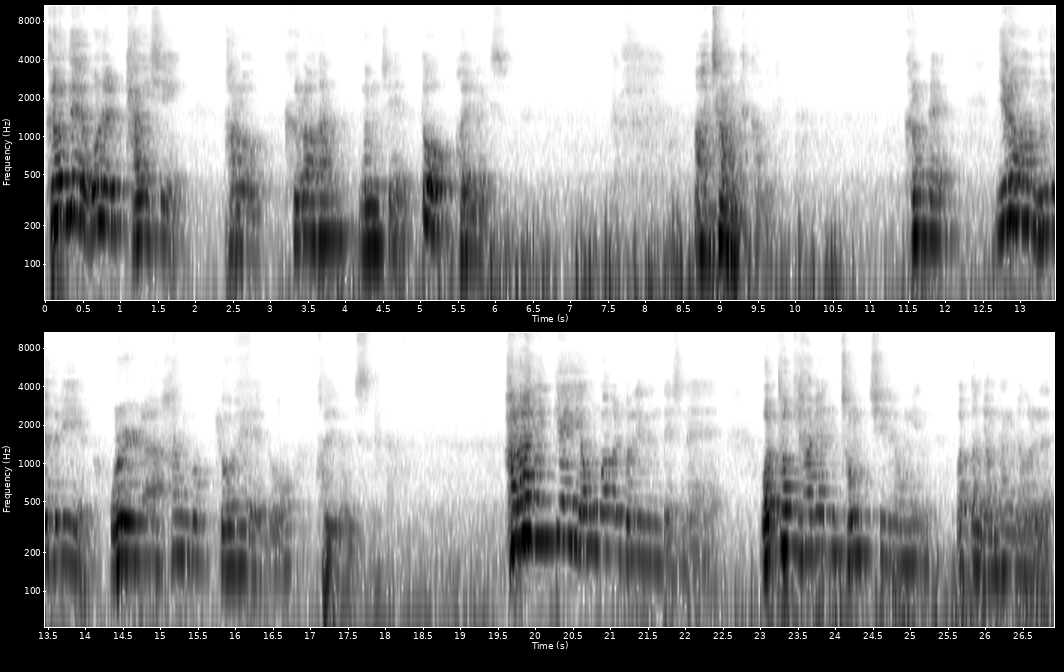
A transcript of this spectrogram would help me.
그런데 오늘 다윗이 바로 그러한 문제에 또 걸려 있습니다. 아, 참 안타까운 일입니다. 그런데 이러한 문제들이 오늘날 한국 교회에도 걸려 있습니다. 하나님께 영광을 돌리는 대신에 어떻게 하면 정치적인 어떤 영향력을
